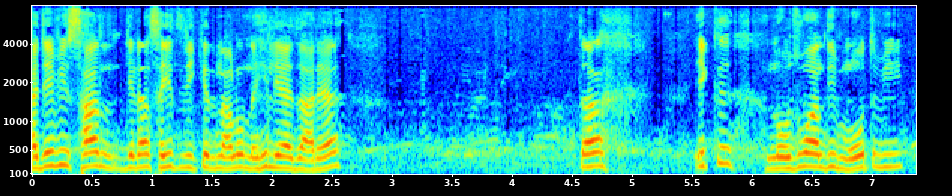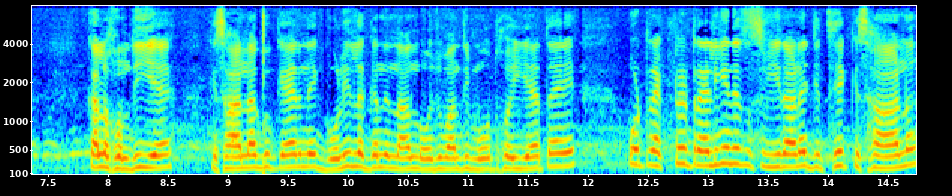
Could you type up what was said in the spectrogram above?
ਹਜੇ ਵੀ ਸਾਹ ਜਿਹੜਾ ਸਹੀ ਤਰੀਕੇ ਦੇ ਨਾਲ ਉਹ ਨਹੀਂ ਲਿਆ ਜਾ ਰਿਹਾ। ਤਾਂ ਇੱਕ ਨੌਜਵਾਨ ਦੀ ਮੌਤ ਵੀ ਕੱਲ ਹੁੰਦੀ ਹੈ। ਕਿਸਾਨ ਆਗੂ ਕਹਿ ਰਹੇ ਨੇ ਗੋਲੀ ਲੱਗਣ ਦੇ ਨਾਲ ਨੌਜਵਾਨ ਦੀ ਮੌਤ ਹੋਈ ਹੈ। ਤਾਂ ਇਹ ਉਹ ਟਰੈਕਟਰ ਟਰੈਲੀਆਂ ਦੀਆਂ ਤਸਵੀਰਾਂ ਨੇ ਜਿੱਥੇ ਕਿਸਾਨ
